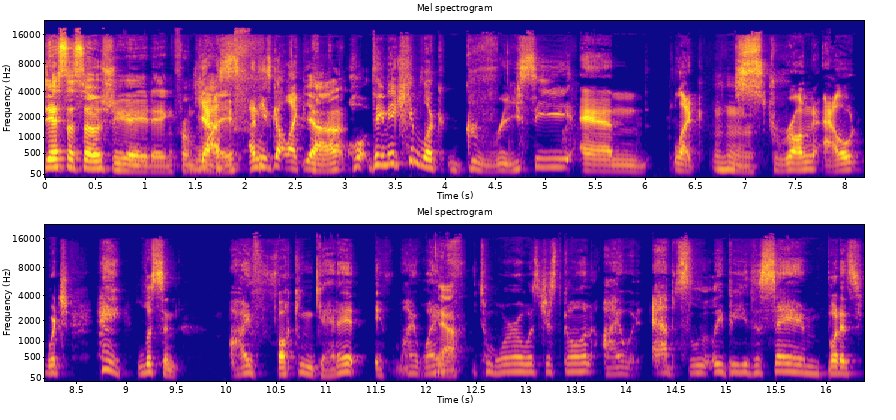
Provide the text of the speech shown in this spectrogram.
Disassociating from Yes, life. and he's got like yeah. whole- they make him look greasy and like Mhm. strung out which hey listen i fucking get it if my wife Yeah. tomorrow was just gone i would absolutely be the same but it's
